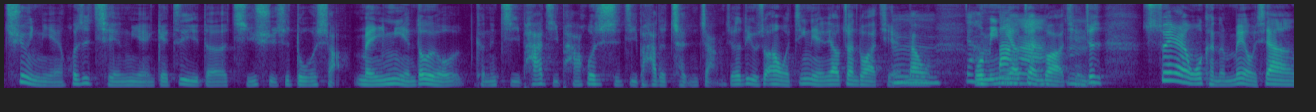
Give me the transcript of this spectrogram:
去年或是前年给自己的期许是多少？每一年都有可能几趴几趴，或是十几趴的成长。就是例如说，啊，我今年要赚多少钱？嗯、那我、啊、我明年要赚多少钱？嗯、就是虽然我可能没有像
